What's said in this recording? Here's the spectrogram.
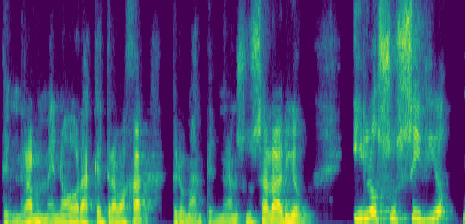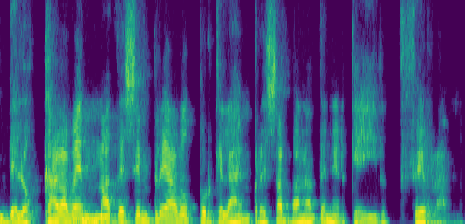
tendrán menos horas que trabajar, pero mantendrán su salario, y los subsidios de los cada vez más desempleados, porque las empresas van a tener que ir cerrando.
